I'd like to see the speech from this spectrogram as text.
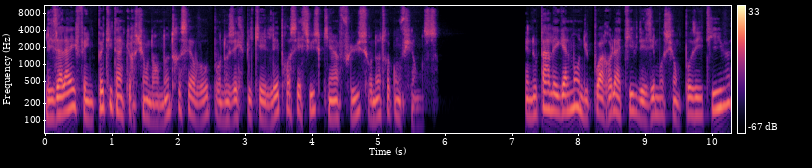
Lisa Lai fait une petite incursion dans notre cerveau pour nous expliquer les processus qui influent sur notre confiance. Elle nous parle également du poids relatif des émotions positives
